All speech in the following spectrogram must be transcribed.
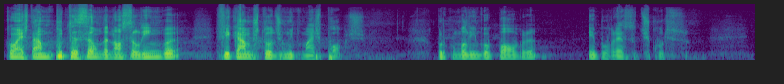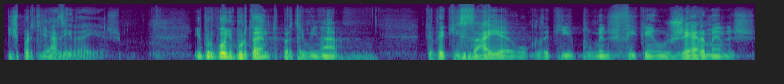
com esta amputação da nossa língua, ficámos todos muito mais pobres. Porque uma língua pobre empobrece o discurso e espartilha as ideias. E proponho, portanto, para terminar, que daqui saia, ou que daqui pelo menos fiquem os gérmenes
